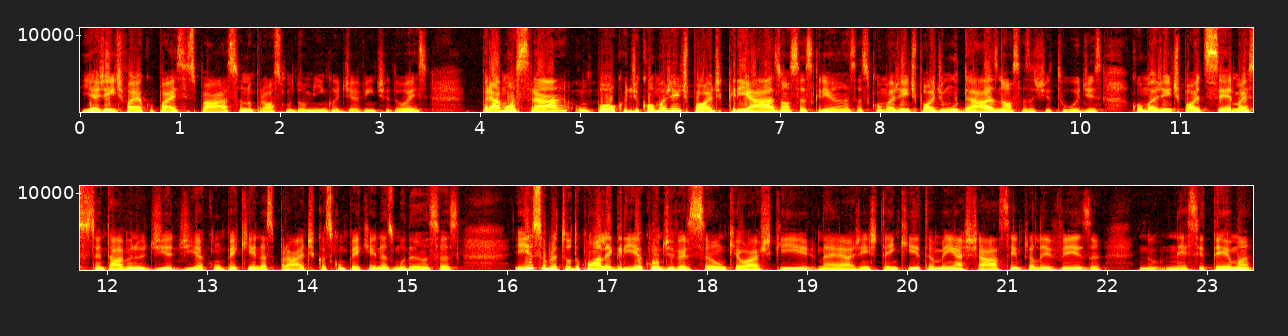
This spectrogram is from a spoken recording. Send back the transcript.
e a gente vai ocupar esse espaço no próximo domingo, dia 22, para mostrar um pouco de como a gente pode criar as nossas crianças, como a gente pode mudar as nossas atitudes, como a gente pode ser mais sustentável no dia a dia com pequenas práticas, com pequenas mudanças. E, sobretudo, com alegria, com diversão, que eu acho que né, a gente tem que também achar sempre a leveza no, nesse tema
